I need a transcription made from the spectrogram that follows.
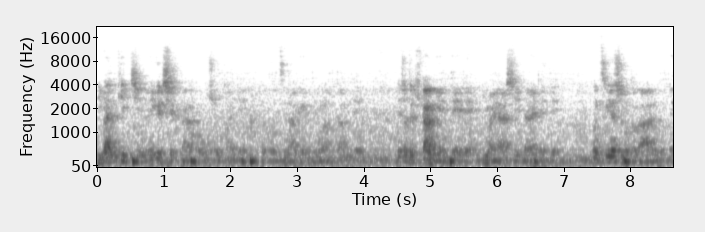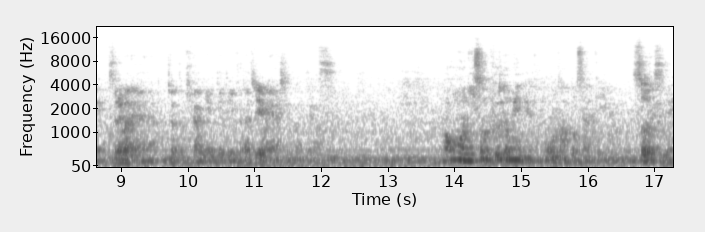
リバイブキッチンの井口シェフからのご紹介でちょっとつなげてもらったんででちょっと期間限定で今やらせていただいてて次の仕事があるのでそれまでの間ちょっと期間限定という形で今やらせてもらってますまあ、主にそのフードメニューの方を担当されている、そうですね。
